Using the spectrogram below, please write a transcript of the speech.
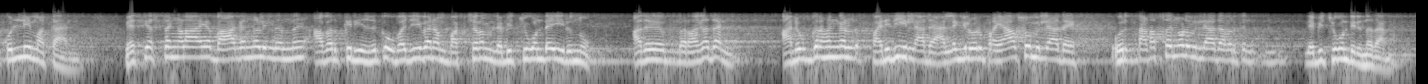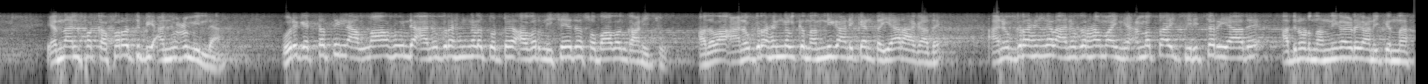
കുല്ലി മക്കാൻ വ്യത്യസ്തങ്ങളായ ഭാഗങ്ങളിൽ നിന്ന് അവർക്ക് രിസുക്ക് ഉപജീവനം ഭക്ഷണം ലഭിച്ചുകൊണ്ടേയിരുന്നു. അത് റഗതൻ അനുഗ്രഹങ്ങൾ പരിധിയില്ലാതെ അല്ലെങ്കിൽ ഒരു പ്രയാസവുമില്ലാതെ ഒരു തടസ്സങ്ങളുമില്ലാതെ അവർക്ക് ലഭിച്ചുകൊണ്ടിരുന്നതാണ്. എന്നാൽ ഇപ്പൊ കഫറത്ത് ബി അനുഭവമില്ല ഒരു ഘട്ടത്തിൽ അള്ളാഹുവിന്റെ അനുഗ്രഹങ്ങളെ തൊട്ട് അവർ നിഷേധ സ്വഭാവം കാണിച്ചു. അഥവാ അനുഗ്രഹങ്ങൾക്ക് നന്ദി കാണിക്കാൻ തയ്യാറാകാതെ അനുഗ്രഹങ്ങൾ അനുഗ്രഹമായി ഞാമത്തായി തിരിച്ചറിയാതെ അതിനോട് നന്ദികേട് കാണിക്കുന്ന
